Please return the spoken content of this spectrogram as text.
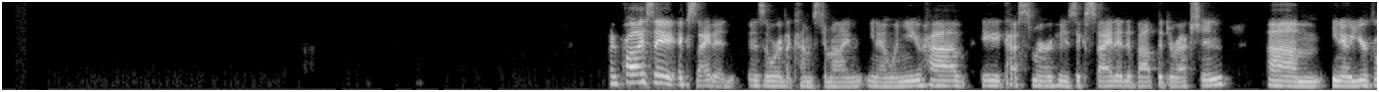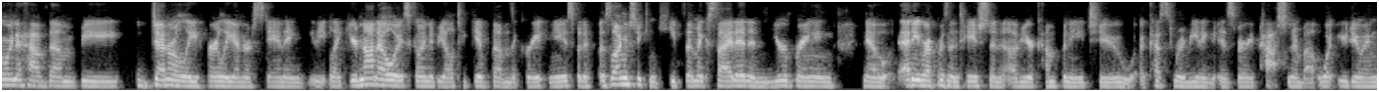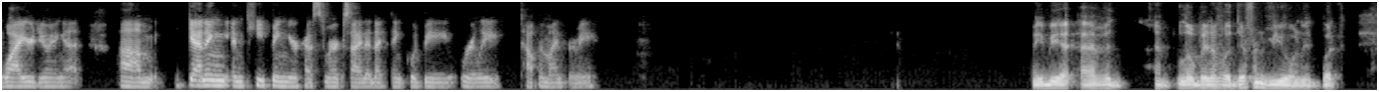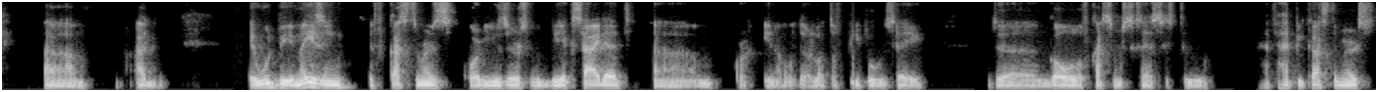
I'd probably say excited is the word that comes to mind. You know, when you have a customer who's excited about the direction um, you know, you're going to have them be generally fairly understanding. Like you're not always going to be able to give them the great news, but if, as long as you can keep them excited and you're bringing, you know, any representation of your company to a customer meeting is very passionate about what you're doing, why you're doing it. Um, getting and keeping your customer excited, I think, would be really top of mind for me. Maybe I have a, a little bit of a different view on it, but um, i it would be amazing if customers or users would be excited. Um, or you know, there are a lot of people who say the goal of customer success is to have happy customers.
